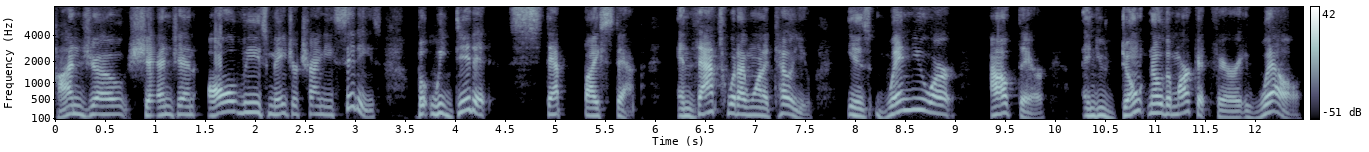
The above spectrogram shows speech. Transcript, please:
Hangzhou, Shenzhen, all these major Chinese cities, but we did it step by step. And that's what I want to tell you is when you are out there and you don't know the market very well,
